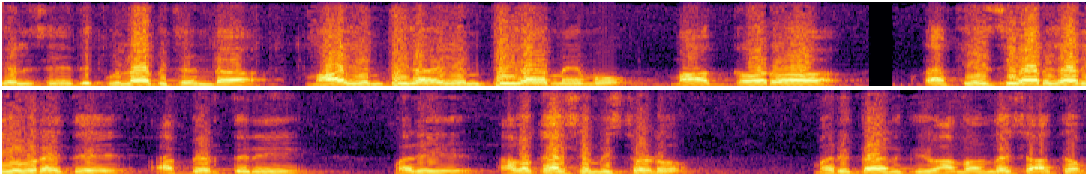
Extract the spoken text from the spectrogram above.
గెలిచేది గులాబీ జెండా. మా ఎంపీగా ఎంపీగా మేము మా గౌరవ మా కేసీఆర్ గారు ఎవరైతే అభ్యర్థిని మరి అవకాశం ఇస్తాడో మరి దానికి వంద శాతం.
